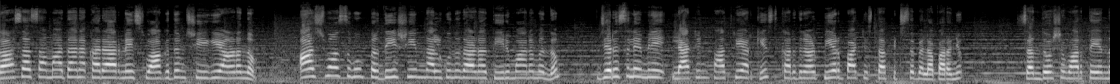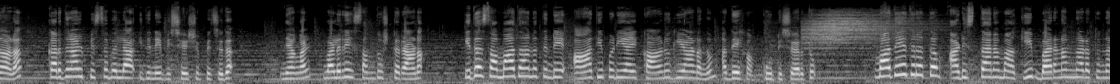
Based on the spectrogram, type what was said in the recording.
ഗാസ സമാധാന കരാറിനെ സ്വാഗതം ചെയ്യുകയാണെന്നും ആശ്വാസവും പ്രതീക്ഷയും നൽകുന്നതാണ് തീരുമാനമെന്നും ജെറുസലേമിലെ ലാറ്റിൻ പാത്രിയാർക്കീസ് കർദിനാൾ പിയർ ബാറ്റിസ്ത പിറ്റ്സബെല്ല പറഞ്ഞു. സന്തോഷ വാർത്തയെന്നാണ് കർദിനാൾ പിസബെല്ല ഇതിനെ വിശേഷിപ്പിച്ചത്. ഞങ്ങൾ വളരെ സന്തുഷ്ടരാണ്. ഇത് സമാധാനത്തിന്റെ ആദ്യപടിയായി കാണുകയാണെന്നും അദ്ദേഹം കൂട്ടിച്ചേർത്തു. മതേതരത്വം അടിസ്ഥാനമാക്കി ഭരണം നടത്തുന്ന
